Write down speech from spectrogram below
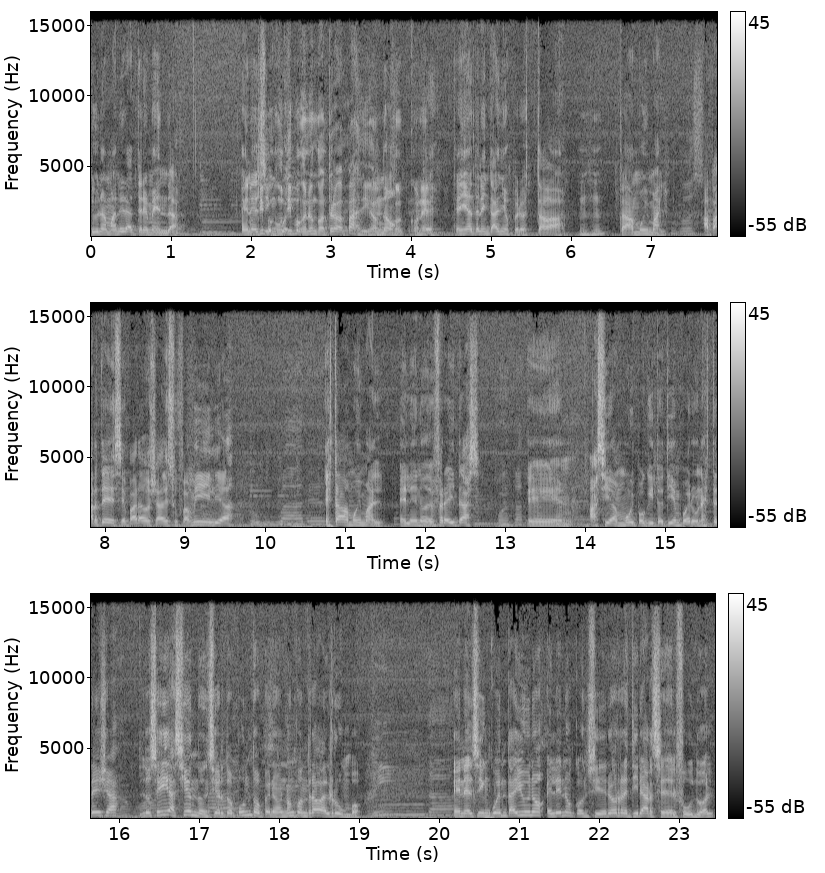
de una manera tremenda. En un, el tipo, un cincu- tipo que no encontraba paz, digamos, no, con, con él. eh, tenía 30 años, pero estaba, estaba muy mal. Aparte, separado ya de su familia. Estaba muy mal. Eleno de Freitas. eh, hacía muy poquito tiempo era una estrella. Lo seguía haciendo en cierto punto, pero no encontraba el rumbo. En el 51, Eleno consideró retirarse del fútbol,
